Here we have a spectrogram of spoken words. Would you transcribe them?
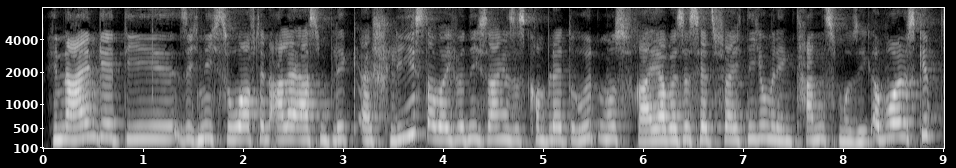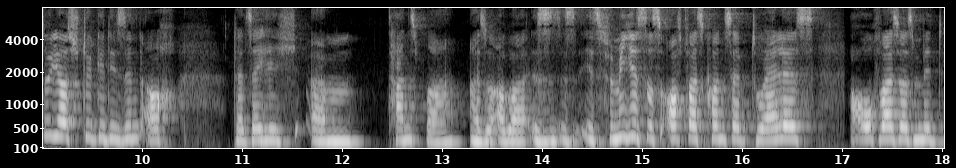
hineingeht, die sich nicht so auf den allerersten Blick erschließt. Aber ich würde nicht sagen, es ist komplett rhythmusfrei, aber es ist jetzt vielleicht nicht unbedingt Tanzmusik. Obwohl es gibt durchaus Stücke, die sind auch tatsächlich ähm, tanzbar. Also, aber es, es ist, für mich ist das oft was Konzeptuelles, auch was, was mit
